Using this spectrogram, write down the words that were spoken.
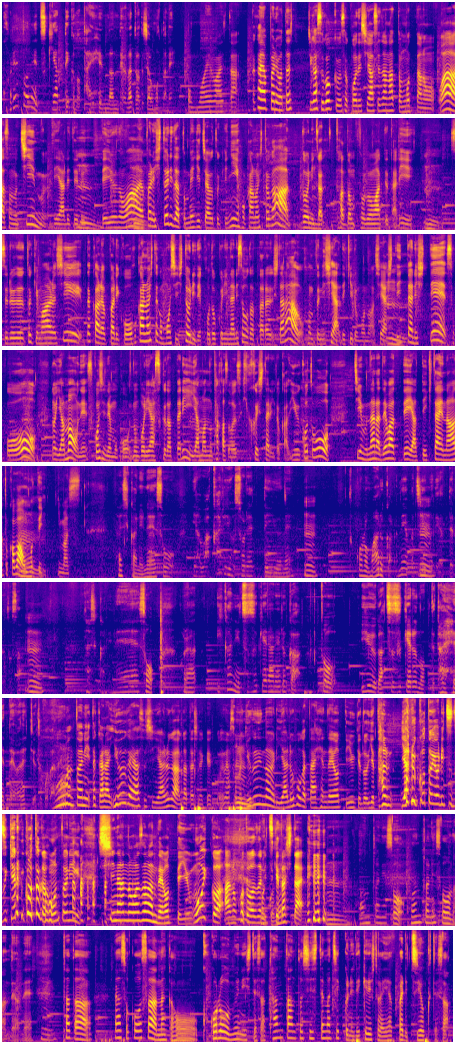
これとね付き合っていくの大変なんだよなって私は思ったね。思いましただからやっぱり私がすごくそこで幸せだなと思ったのはそのチームでやれてるっていうのは、うん。やっぱり一人だとめげちゃう時に他の人がどうにかたどとどまってたりうん。する時もあるしだからやっぱりこう他の人がもし一人で孤独になりそうだったらしたら本当にシェアできるものはシェアしていったりして、そこをの山をね少しでもこう登りやすくだったり山の高さを低くしたりとかいうことをチームならではでやっていきたいなとかは思っています。確かにね。そう。いやわかるよそれっていうね。うん、ところもあるからね。やっぱチームでやってるとさ、うん、確かにね。そう。これはいかに続けられるかと優が続けるのって大変だよねっていうところだね。本当にだから言うが安しやるが私だけどねそのうん言うのよりやる方が大変だよって言うけど、いやたやることより続けることが本当に 至難の技なんだよっていうもう一個あのことわざに付け足したい。うん本当にそう本当にそうなんだよね。うんただそこをさなんかこう心を無にしてさ淡々とシステマチックにできる人がやっぱり強くてさ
